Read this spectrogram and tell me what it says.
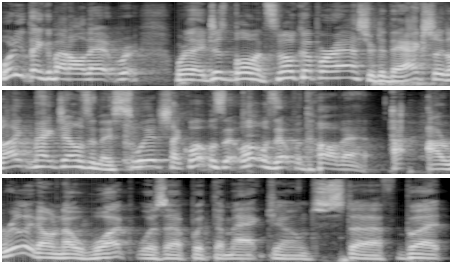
What do you think about all that? Were, they just blowing smoke up our ass, or did they actually like Mac Jones and they switched? Like, what was it? What was up with all that? I, I really don't know what was up with the Mac Jones stuff, but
